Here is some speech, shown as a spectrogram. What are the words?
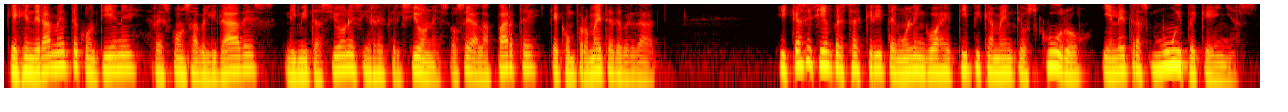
que generalmente contiene responsabilidades, limitaciones y restricciones, o sea, la parte que compromete de verdad. Y casi siempre está escrita en un lenguaje típicamente oscuro y en letras muy pequeñas.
